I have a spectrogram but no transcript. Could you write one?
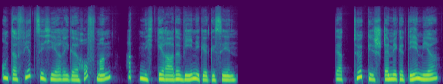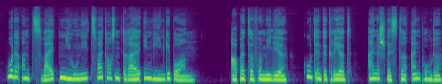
Und der 40-jährige Hoffmann hat nicht gerade wenige gesehen. Der türkischstämmige Demir wurde am 2. Juni 2003 in Wien geboren. Arbeiterfamilie, gut integriert, eine Schwester, ein Bruder.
